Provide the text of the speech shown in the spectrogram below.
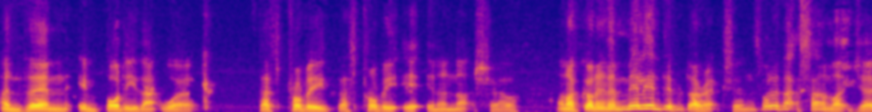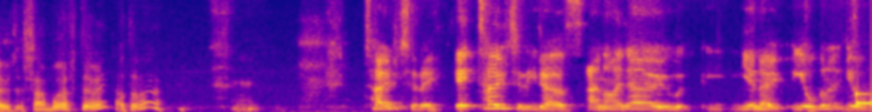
and then embody that work? That's probably that's probably it in a nutshell. And i've gone in a million different directions. What did that sound like joe? Does it sound worth doing? I don't know totally it totally does and i know you know you're gonna you're,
